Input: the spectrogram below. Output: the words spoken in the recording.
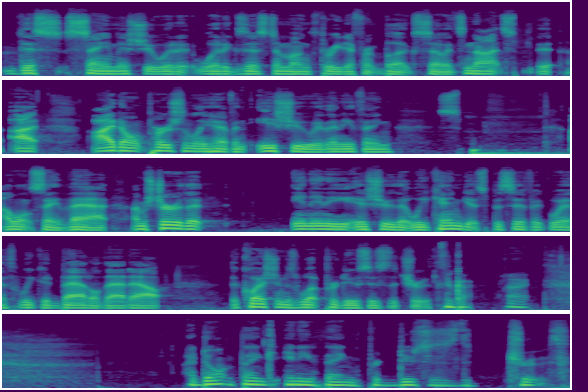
this same issue would would exist among three different books so it's not i i don't personally have an issue with anything I won't say that i'm sure that in any issue that we can get specific with we could battle that out the question is what produces the truth Okay. All right. I don't think anything produces the truth.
